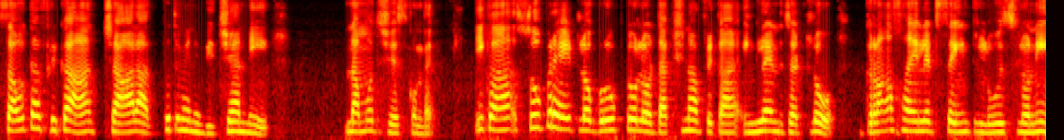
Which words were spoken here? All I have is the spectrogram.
సౌత్ ఆఫ్రికా చాలా అద్భుతమైన విజయాన్ని నమోదు చేసుకుంది. ఇక సూపర్ ఎయిట్లో గ్రూప్ టూలో దక్షిణాఫ్రికా ఇంగ్లాండ్ జట్లు గ్రాస్ హైలైట్ సెయింట్ లూయిస్లోని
